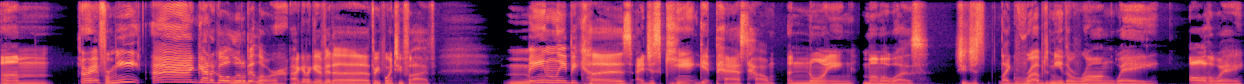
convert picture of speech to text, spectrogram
Um all right, for me, I got to go a little bit lower. I got to give it a 3.25. Mainly because I just can't get past how annoying Momo was. She just like rubbed me the wrong way all the way.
